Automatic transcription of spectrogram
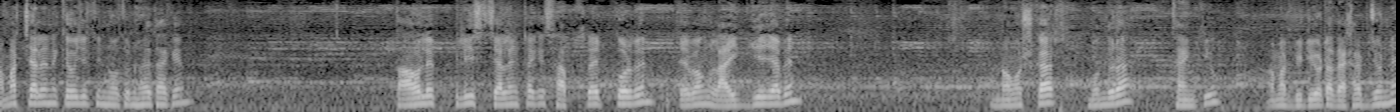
আমার চ্যানেলে কেউ যদি নতুন হয়ে থাকেন, তাহলে প্লিজ চ্যানেলটাকে সাবস্ক্রাইব করবেন এবং লাইক দিয়ে যাবেন। নমস্কার বন্ধুরা থ্যাংক ইউ আমার ভিডিওটা দেখার জন্যে।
